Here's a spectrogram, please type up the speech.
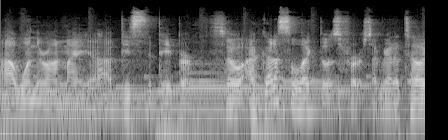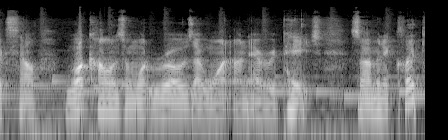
uh, when they're on my uh, pieces of paper. So I've got to select those first. I've got to tell Excel what columns and what rows I want on every page. So I'm going to click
